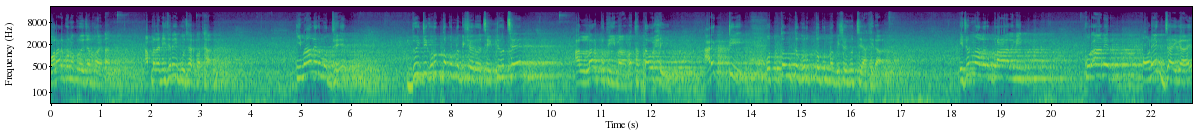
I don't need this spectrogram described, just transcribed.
বলার কোনো প্রয়োজন হয় না। আপনারা নিজেরাই বোঝার কথা। ইমানের মধ্যে দুইটি গুরুত্বপূর্ণ বিষয় রয়েছে। একটি হচ্ছে আল্লাহর প্রতি ইমান অর্থাৎ তাওহীদ। আরেকটি অত্যন্ত গুরুত্বপূর্ণ বিষয় হচ্ছে আখিরা। এই জন্য আল্লাহ রব্বুল্লাহ আলমিন কোরআনের অনেক জায়গায়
